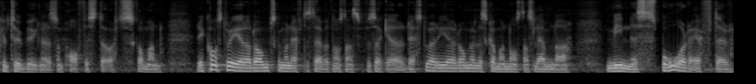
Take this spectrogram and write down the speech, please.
kulturbyggnader som har förstörts? Ska man rekonstruera dem? Ska man eftersträva att någonstans försöka restaurera dem eller ska man någonstans lämna minnesspår efter,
